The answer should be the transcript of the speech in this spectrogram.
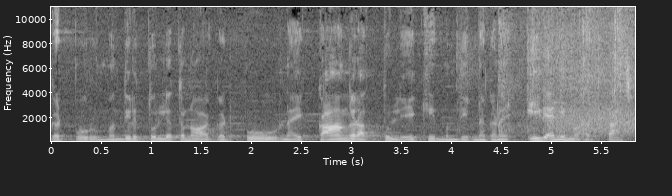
ગઢપુર મંદિર તુલ્ય તો ન આ ગઢપુરના એક કાંગરા તુલ્ય એકી મંદિર ન ગણાય, એવી એની મહત્તા છે.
